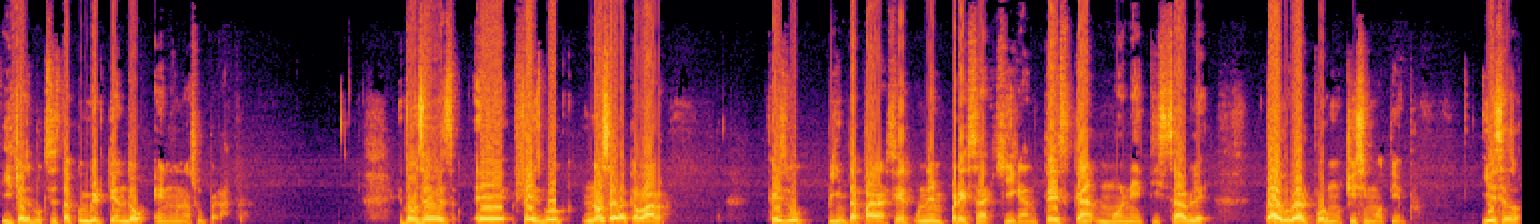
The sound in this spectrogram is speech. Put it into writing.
y Facebook se está convirtiendo en una super app. Entonces, eh, Facebook no se va a acabar. Facebook pinta para ser una empresa gigantesca, monetizable, va a durar por muchísimo tiempo. Y es eso,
